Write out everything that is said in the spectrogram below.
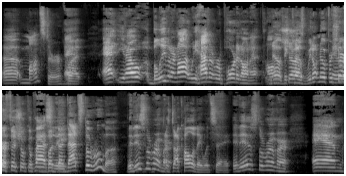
uh, monster, but At, you know, believe it or not, we haven't reported on it on no, because we don't know for in sure. official capacity. But th- that's the rumor, it is the rumor. as Doc Holliday would say. It is the rumor. And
